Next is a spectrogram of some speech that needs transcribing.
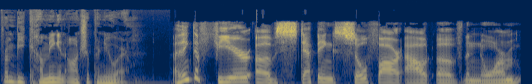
from becoming an entrepreneur? I think the fear of stepping so far out of the norm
